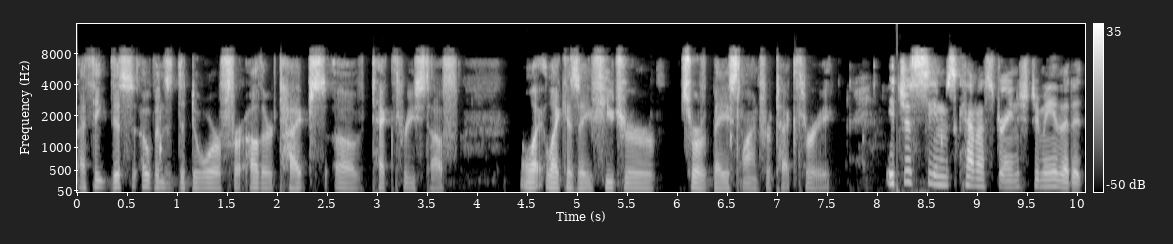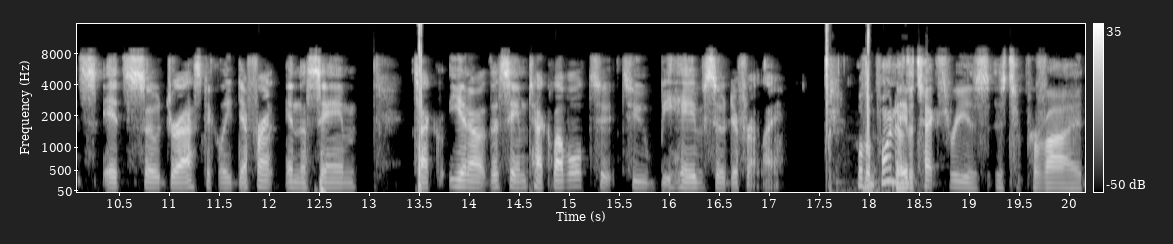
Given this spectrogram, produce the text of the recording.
I think this opens the door for other types of Tech three stuff, like like as a future sort of baseline for Tech three. It just seems kind of strange to me that it's it's so drastically different in the same tech, you know, the same tech level to to behave so differently. Well, the point of the Tech 3 is is to provide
